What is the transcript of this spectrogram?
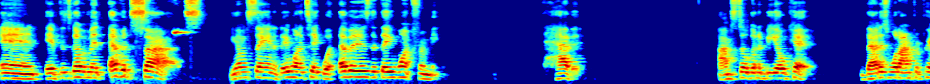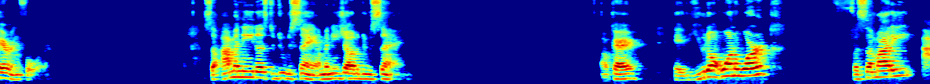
And if this government ever decides, you know what I'm saying, that they want to take whatever it is that they want from me, have it. I'm still going to be okay. That is what I'm preparing for. So I'm to need us to do the same. I'm to need y'all to do the same. Okay. If you don't want to work for somebody, I,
